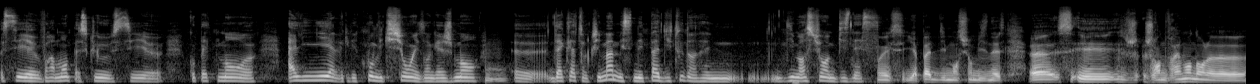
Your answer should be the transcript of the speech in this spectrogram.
c'est vraiment parce que c'est euh, complètement euh, aligné avec les convictions et les engagements mhm. euh, d'AXA sur le climat, mais ce n'est pas du tout dans une dimension business. Oui, il n'y a pas de dimension business. et je, rentre vraiment dans, le,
